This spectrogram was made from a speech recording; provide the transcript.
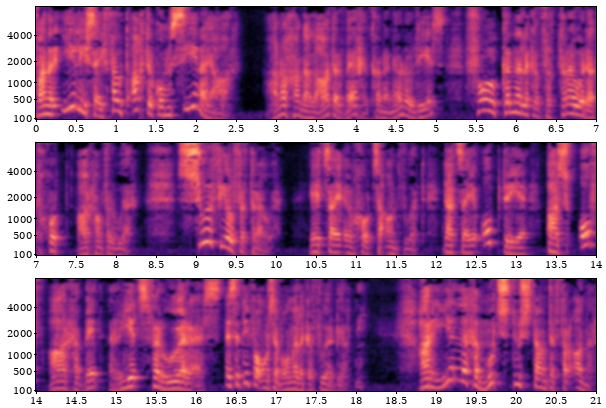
Wanneer Eli sy fout agterkom, sien hy haar Hanna gaan dan later weg, ek gaan dit nou nou lees, vol kinderlike vertroue dat God haar gaan verhoor. Soveel vertroue het sy in God se antwoord dat sy optree asof haar gebed reeds verhoor is. Is dit nie vir ons 'n wonderlike voorbeeld nie? Haar hele gemoedstoestand het verander.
